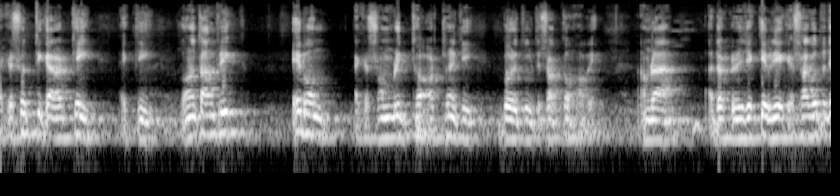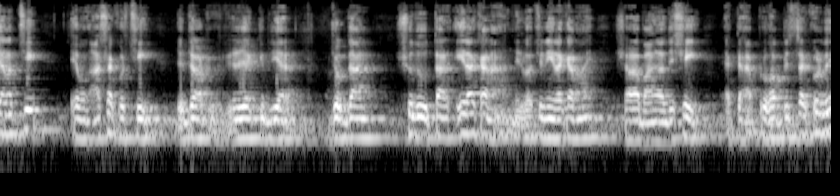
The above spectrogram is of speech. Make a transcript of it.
একটা সত্যিকার অর্থেই একটি গণতান্ত্রিক এবং একটা সমৃদ্ধ অর্থনীতি গড়ে তুলতে সক্ষম হবে। আমরা ডক্টর রিজেক কেবরিয়াকে স্বাগত জানাচ্ছি এবং আশা করছি যে ডক্টর রেজা কিবরিয়ার যোগদান শুধু তার এলাকা না, নির্বাচনী এলাকা নয়, সারা বাংলাদেশেই একটা প্রভাব বিস্তার করবে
